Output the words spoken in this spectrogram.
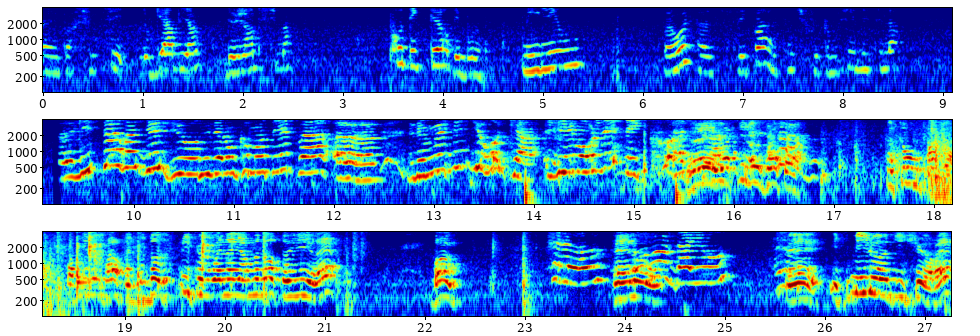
Elle est partie. c'est le gardien de Gentissima. Protecteur des bonbons. Mais il est où? Bah ouais, ça se fait pas. Toi, tu fais comme si elle était là. Euh, L'histoire du jour, nous allons commencer par euh, le menu du requin. J'ai mangé des crottes. Eh, voici. Qu'est-ce que vous faites Voici enfants. Je vous explique où on est à menotte hier, hein? Bon, Hello. hello. How old are you? Hey, it's me le t-shirt, hein?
